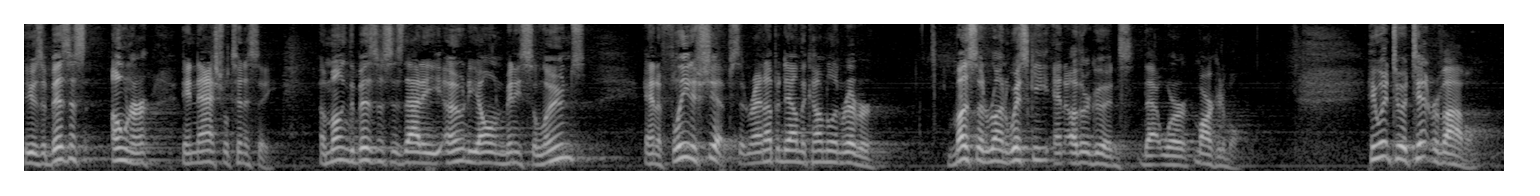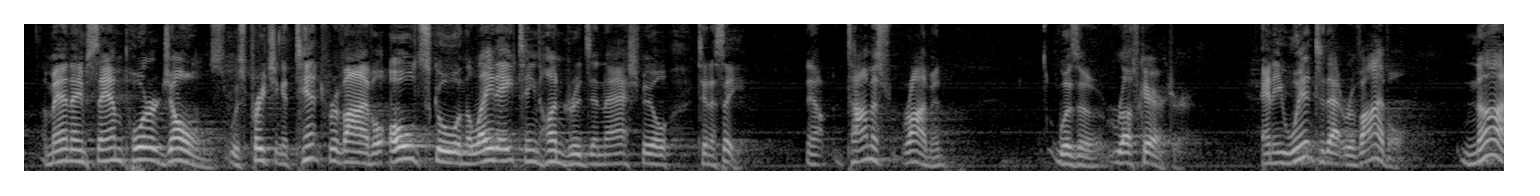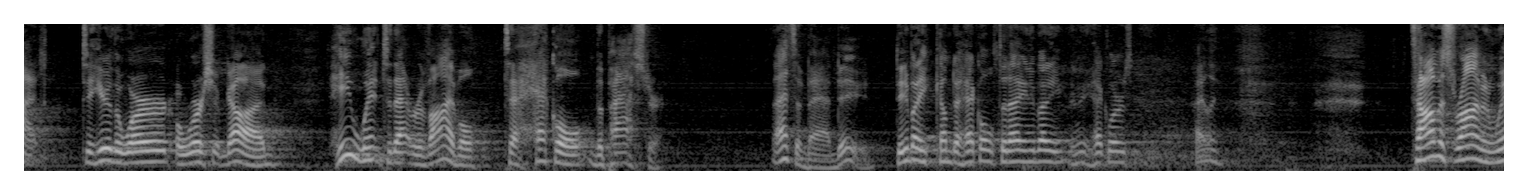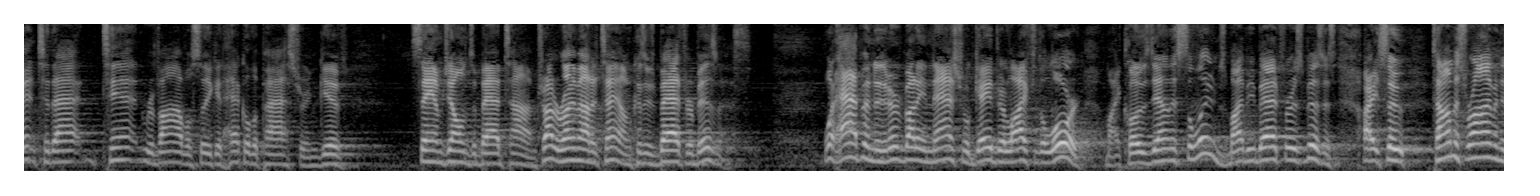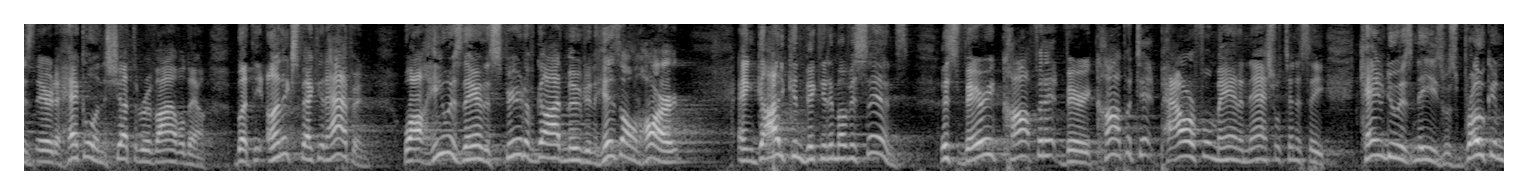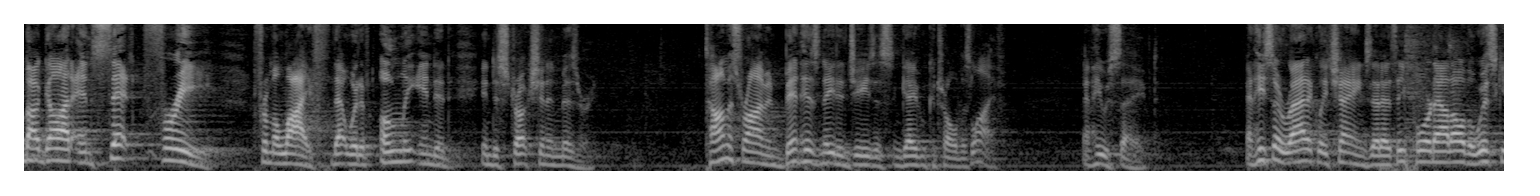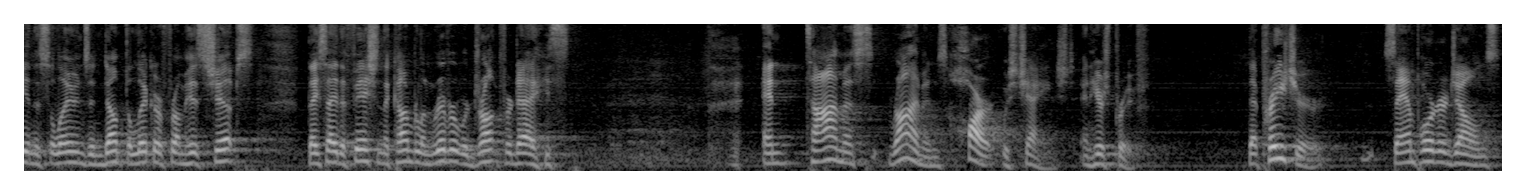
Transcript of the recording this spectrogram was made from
He was a business owner in Nashville, Tennessee. Among the businesses that he owned, he owned many saloons and a fleet of ships that ran up and down the Cumberland River, mostly to run whiskey and other goods that were marketable. He went to a tent revival. A man named Sam Porter Jones was preaching a tent revival, old school, in the late 1800s in Nashville, Tennessee. Now, Thomas Ryman was a rough character, and he went to that revival not to hear the word or worship God. He went to that revival to heckle the pastor. That's a bad dude. Did anybody come to heckle today? Anybody? Any hecklers? Haley? Thomas Ryman went to that tent revival so he could heckle the pastor and give Sam Jones a bad time. Try to run him out of town because it was bad for business. What happened if everybody in Nashville gave their life to the Lord? Might close down his saloons, might be bad for his business. All right, so Thomas Ryman is there to heckle and to shut the revival down. But the unexpected happened. While he was there, the Spirit of God moved in his own heart, and God convicted him of his sins. This very confident, very competent, powerful man in Nashville, Tennessee came to his knees, was broken by God, and set free from a life that would have only ended in destruction and misery. Thomas Ryman bent his knee to Jesus and gave him control of his life, and he was saved. And he so radically changed that as he poured out all the whiskey in the saloons and dumped the liquor from his ships, they say the fish in the Cumberland River were drunk for days. and Thomas Ryman's heart was changed. And here's proof that preacher, Sam Porter Jones,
